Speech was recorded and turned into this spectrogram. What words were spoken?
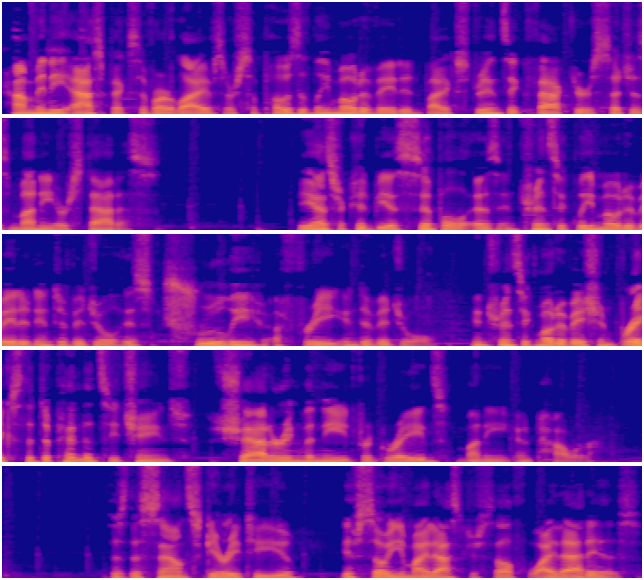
How many aspects of our lives are supposedly motivated by extrinsic factors such as money or status? The answer could be as simple as intrinsically motivated individual is truly a free individual. Intrinsic motivation breaks the dependency chains, shattering the need for grades, money, and power. Does this sound scary to you? If so, you might ask yourself why that is.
